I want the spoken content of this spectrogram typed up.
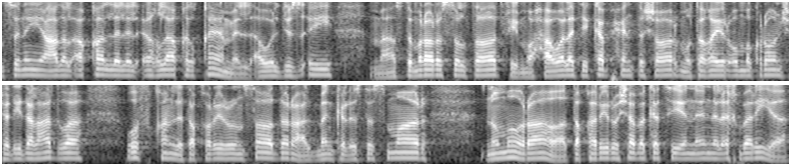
صينية على الأقل للإغلاق الكامل أو الجزئي مع استمرار السلطات في محاولة كبح انتشار متغير أوميكرون شديد العدوى وفقا لتقرير صادر عن بنك الاستثمار نومورا وتقارير شبكة سي إن إن الإخبارية.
